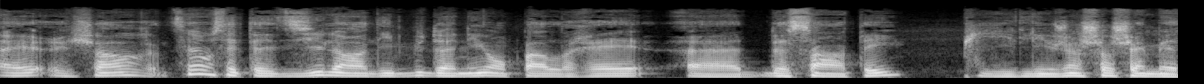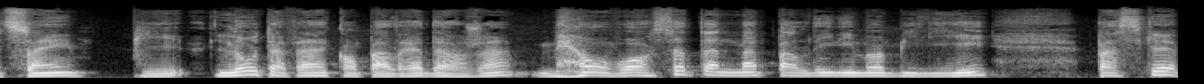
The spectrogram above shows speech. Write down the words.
Hey, Richard, tu sais, on s'était dit, là, en début d'année, on parlerait euh, de santé, puis les gens cherchent un médecin, puis l'autre affaire qu'on parlerait d'argent, mais on va certainement parler d'immobilier parce que,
